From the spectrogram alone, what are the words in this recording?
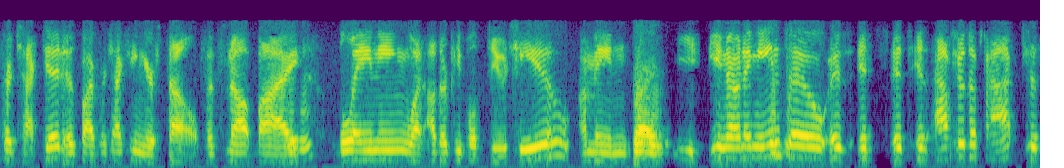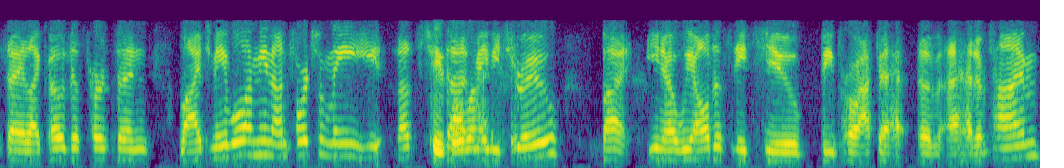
protected is by protecting yourself. It's not by Mhm. Blaming what other people do to you. I mean, Right. you, you know what I mean? So it's, it's it's it's after the fact to say like, oh, this person lied to me. Well, I mean, unfortunately, that's People that lie. may be true, but you know, we all just need to be proactive ahead of time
